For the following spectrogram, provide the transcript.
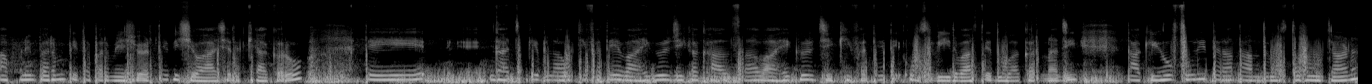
ਆਪਣੇ ਪਰਮ ਪਿਤਾ ਪਰਮੇਸ਼ਵਰ 'ਤੇ ਵਿਸ਼ਵਾਸ ਰੱਖਿਆ ਕਰੋ ਅਤੇ ਗੱਜ ਕੇ ਬੁਲਾਓ ਜੀ ਫਤਿਹ, ਵਾਹਿਗੁਰੂ ਜੀ ਕਾ ਖਾਲਸਾ, ਵਾਹਿਗੁਰੂ ਜੀ ਕੀ ਫਤਿਹ ਅਤੇ ਉਸ ਵੀਰ ਵਾਸਤੇ ਦੁਆ ਕਰਨਾ ਜੀ, ਤਾਂ ਕਿ ਉਹ ਪੂਰੀ ਤਰ੍ਹਾਂ ਤੰਦਰੁਸਤ ਹੋ ਜਾਣ।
